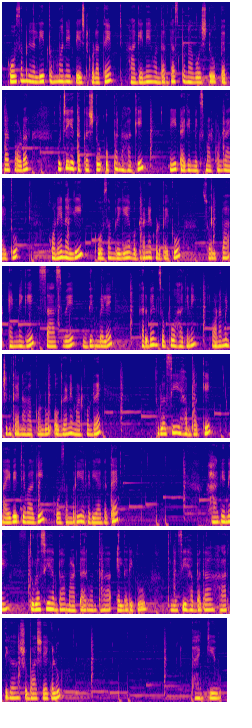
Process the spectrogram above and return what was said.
ಕೋಸಂಬರಿನಲ್ಲಿ ತುಂಬಾ ಟೇಸ್ಟ್ ಕೊಡುತ್ತೆ. ಹಾಗೆಯೇ ಒಂದು ಅರ್ಧ ಸ್ಪೂನ್ ಆಗುವಷ್ಟು ಪೆಪ್ಪರ್ ಪೌಡರ್, ರುಚಿಗೆ ತಕ್ಕಷ್ಟು ಉಪ್ಪನ್ನು ಹಾಕಿ ನೀಟಾಗಿ ಮಿಕ್ಸ್ ಮಾಡಿಕೊಂಡ್ರೆ ಆಯಿತು. ಕೊನೆಯಲ್ಲಿ ಕೋಸಂಬರಿಗೆ ಒಗ್ಗರಣೆ ಕೊಡಬೇಕು. ಸ್ವಲ್ಪ ಎಣ್ಣೆಗೆ ಸಾಸಿವೆ, ಉದ್ದಿನಬೇಳೆ, ಕರ್ಬೇವಿನ ಸೊಪ್ಪು ಹಾಗೆಯೇ ಒಣಮೆಣಸಿನ್ಕಾಯಿನ ಹಾಕ್ಕೊಂಡು ಒಗ್ಗರಣೆ ಮಾಡಿಕೊಂಡ್ರೆ ತುಳಸಿ ಹಬ್ಬಕ್ಕೆ ನೈವೇದ್ಯವಾಗಿ ಕೋಸಂಬರಿ ರೆಡಿಯಾಗುತ್ತೆ. ಹಾಗೆಯೇ ತುಳಸಿ ಹಬ್ಬ ಮಾಡ್ತಾ ಇರುವಂತಹ ಎಲ್ಲರಿಗೂ ತುಳಸಿ ಹಬ್ಬದ ಆರ್ಥಿಕ ಶುಭಾಶಯಗಳು. Thank you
